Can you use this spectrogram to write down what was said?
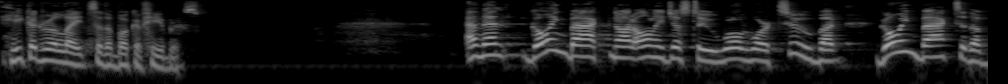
he could relate to the book of Hebrews. And then going back not only just to World War II, but going back to the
